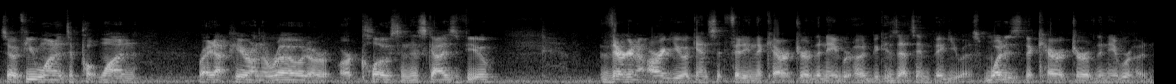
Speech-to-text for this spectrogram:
so if you wanted to put one right up here on the road or, or close in this guy's view, they're going to argue against it fitting the character of the neighborhood because that's ambiguous. What is the character of the neighborhood?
